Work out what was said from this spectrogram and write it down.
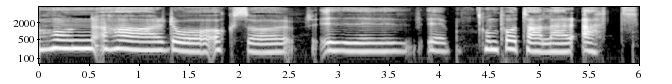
hon har då också i, hon påtalar att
